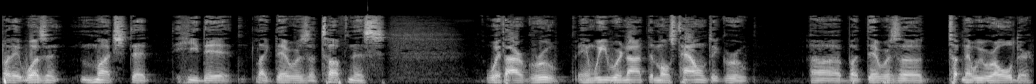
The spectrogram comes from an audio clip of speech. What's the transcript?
but it wasn't much that he did. Like there was a toughness with our group and we were not the most talented group. Uh, but there was a, t- now we were older,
